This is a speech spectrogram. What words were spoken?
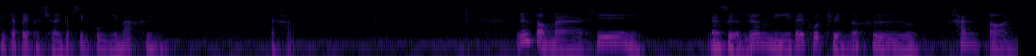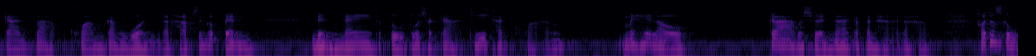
ที่จะไปเผชิญกับสิ่งพวกนี้มากขึ้นนะครับ เรื่องต่อมาที่หนังสือเรื่องนี้ได้พูดถึงก็คือขั้นตอนการปราบความกังวลนะครับ ซึ่งก็เป็นหนึ่งในศัตรูตัวฉกาจที่ขัดขวาง ไม่ให้เรากล้าเผชิญหน้ากับปัญหานะครับ เขาจะสรุป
